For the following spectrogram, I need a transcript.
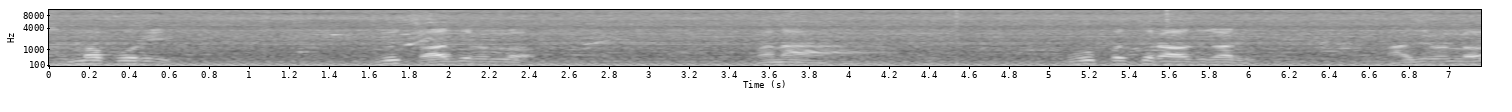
సింహపూరి యూత్ ఆధ్వర్యంలో మన భూపతిరాజు గారి ఆధ్వర్యంలో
